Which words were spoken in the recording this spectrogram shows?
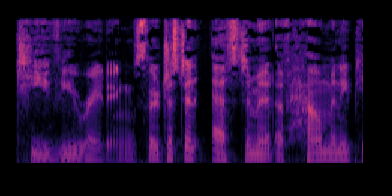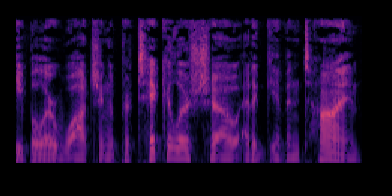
TV ratings. They're just an estimate of how many people are watching a particular show at a given time.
